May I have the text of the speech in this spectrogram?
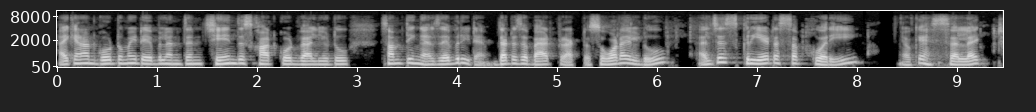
I cannot go to my table and then change this hard code value to something else every time. That is a bad practice. So what I'll do, I'll just create a subquery. Okay, select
